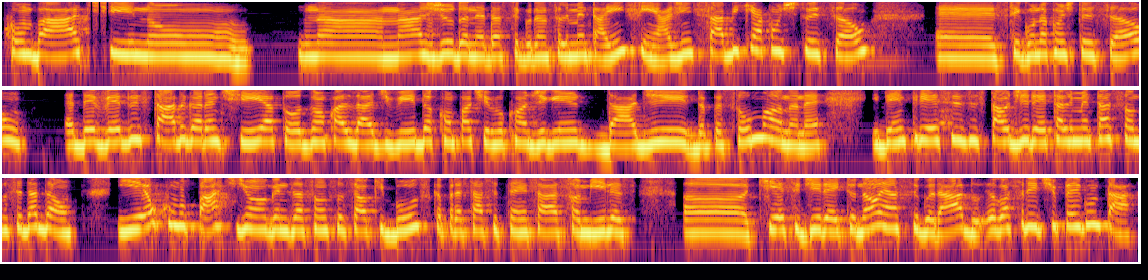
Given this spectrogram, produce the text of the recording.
combate, no, na, na ajuda né, da segurança alimentar. Enfim, a gente sabe que a Constituição é, segundo a Constituição, é dever do Estado garantir a todos uma qualidade de vida compatível com a dignidade da pessoa humana, né? E dentre esses está o direito à alimentação do cidadão. E eu, como parte de uma organização social que busca prestar assistência às famílias uh, que esse direito não é assegurado, eu gostaria de te perguntar:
